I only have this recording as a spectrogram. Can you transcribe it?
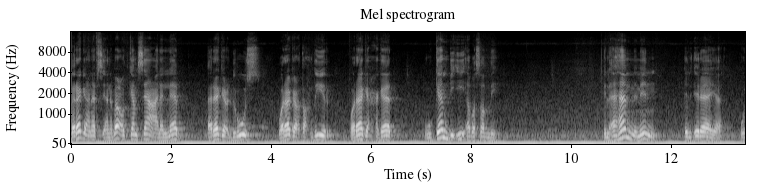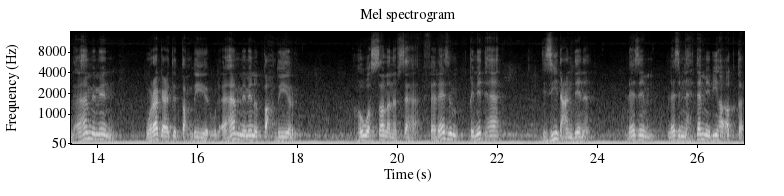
براجع نفسي أنا بقعد كام ساعة على اللاب أراجع دروس وراجع تحضير وراجع حاجات وكام دقيقة بصلي. الأهم من القراية والأهم من مراجعة التحضير والأهم من التحضير هو الصلاة نفسها فلازم قيمتها تزيد عندنا. لازم لازم نهتم بيها أكتر.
